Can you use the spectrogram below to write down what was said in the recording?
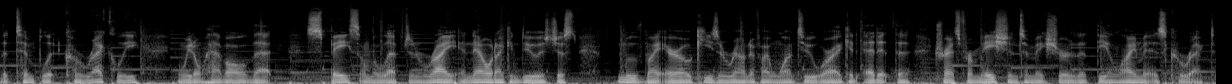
the template correctly and we don't have all that space on the left and right and now what I can do is just move my arrow keys around if I want to or I could edit the transformation to make sure that the alignment is correct.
